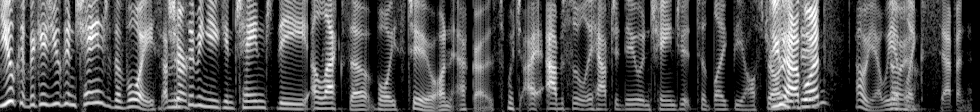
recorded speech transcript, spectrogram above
you could because you can change the voice. I'm Sure. assuming you can change the Alexa voice too on Echoes, which I absolutely have to do and change it to like the Australian. Do you have dude. one? Oh yeah, we Oh, have yeah. like seven.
